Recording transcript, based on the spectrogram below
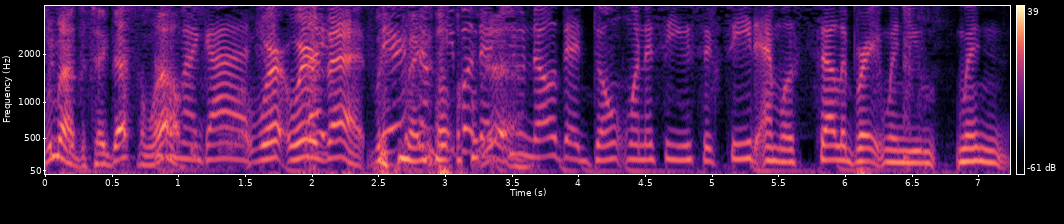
We might have to take that somewhere oh else Oh my God. Where- where's that? There's some people that Yeah. you know that don't want to see you succeed and will celebrate when you when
